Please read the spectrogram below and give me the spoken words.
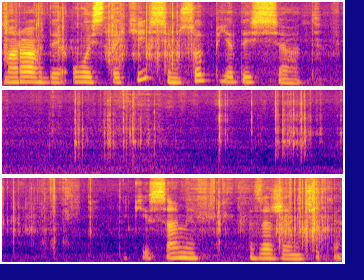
Марагди ось такі 750. Такі самі зажимчики.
